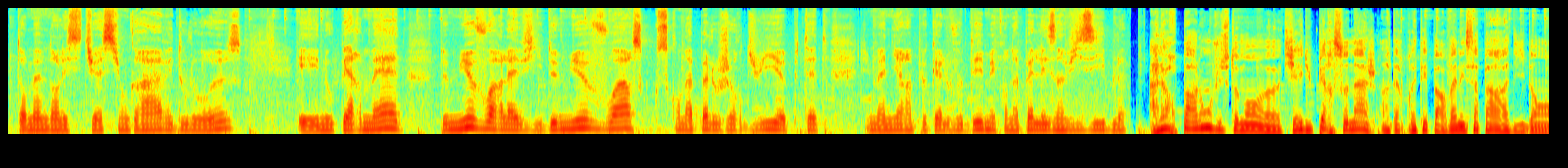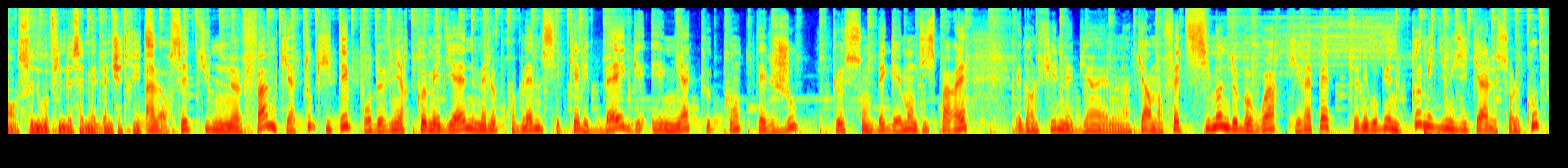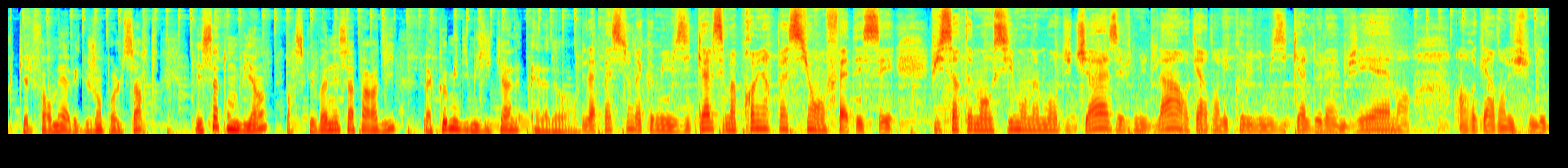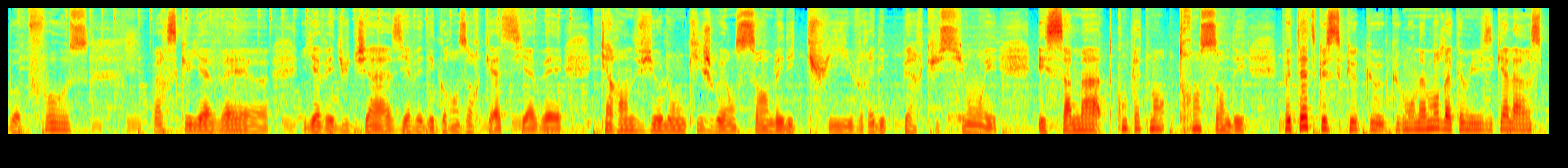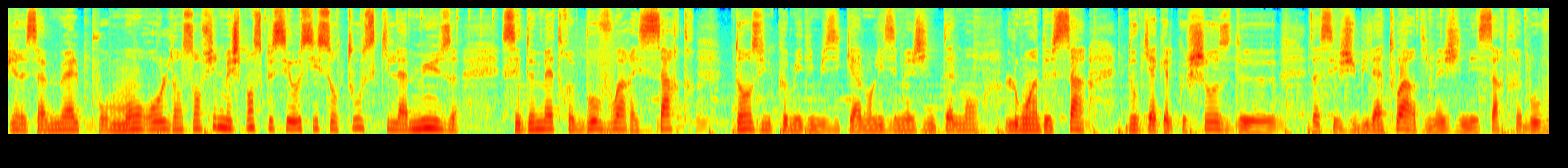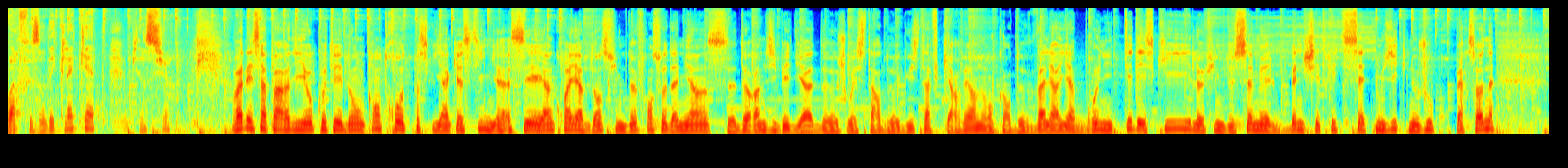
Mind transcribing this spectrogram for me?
dans, même dans les situations graves et douloureuses et nous permet de mieux voir la vie, de mieux voir ce qu'on appelle aujourd'hui, euh, peut-être d'une manière un peu galvaudée, mais qu'on appelle les invisibles. Alors parlons justement, euh, Thierry, du personnage interprété par Vanessa Paradis dans ce nouveau film de Samuel Benchetrit. Alors c'est une femme qui a tout quitté pour devenir comédienne, mais le problème c'est qu'elle est bègue et il n'y a que quand elle joue que son bégaiement disparaît. Et dans le film, eh bien, elle incarne en fait Simone de Beauvoir qui répète, tenez-vous bien, une comédie musicale sur le couple qu'elle formait avec Jean-Paul Sartre. Et ça tombe bien parce que Vanessa Paradis, la comédie musicale, elle adore. La passion de la comédie musicale, c'est ma première passion en fait. Et c'est puis certainement aussi mon amour du jazz est venu de là en regardant les comédies musicales de la MGM, en, regardant les films de Bob Fosse parce qu'il y avait euh, y avait du jazz, il y avait des grands orchestres, il y avait 40 violons qui jouaient et des cuivres et des percussions et, et ça m'a complètement transcendé. Peut-être que, que, que, que, mon amour de la comédie musicale a inspiré Samuel pour mon rôle dans son film, mais je pense que c'est aussi surtout ce qui l'amuse, c'est de mettre Beauvoir et Sartre dans une comédie musicale. On les imagine tellement loin de ça. Donc il y a quelque chose d'assez jubilatoire d'imaginer Sartre et Beauvoir faisant des claquettes, bien sûr. Vanessa Paradis, aux côtés donc, entre autres, parce qu'il y a un casting assez incroyable dans ce film de François Damiens, de Ramzi Bedia, de Joe Star, de Gustave Carverne ou encore de Valeria Bruni-Tedeschi, le film de Samuel Benchetrit, cette musique ne joue pour personne.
